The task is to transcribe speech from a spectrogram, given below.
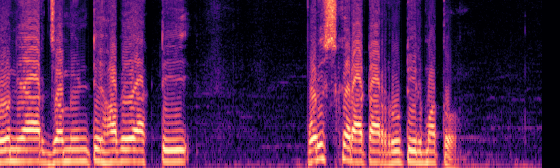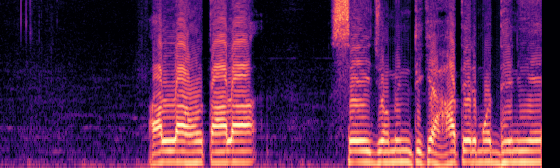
দুনিয়ার জমিনটি হবে একটি পরিষ্কার আটার রুটির মতো। আল্লাহ তালা সেই জমিনটিকে হাতের মধ্যে নিয়ে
